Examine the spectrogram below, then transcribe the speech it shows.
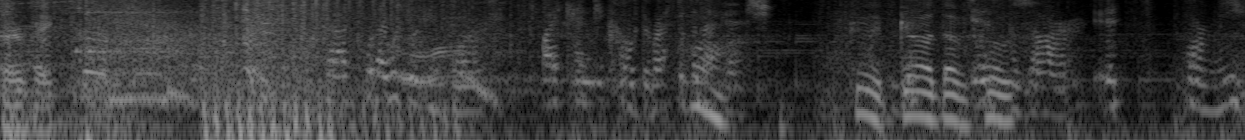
Perfect. That's what I was looking for. I can decode the rest of the message. Good God, this that was close. bizarre. It's for me.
